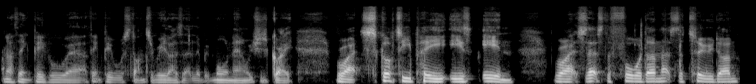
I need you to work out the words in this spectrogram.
And I think people, uh, I think people are starting to realise that a little bit more now, which is great. Right, Scotty P is in. Right, so that's the four done. That's the two done.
